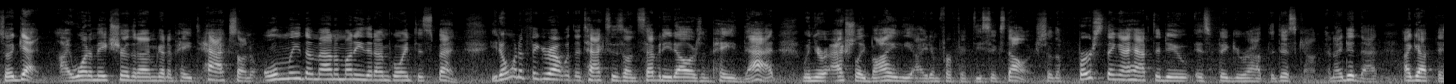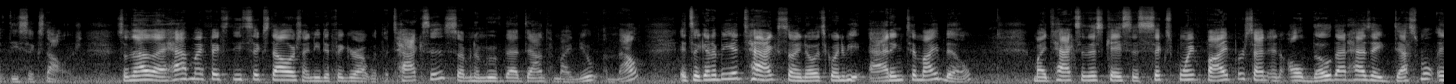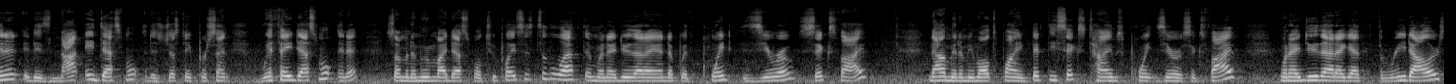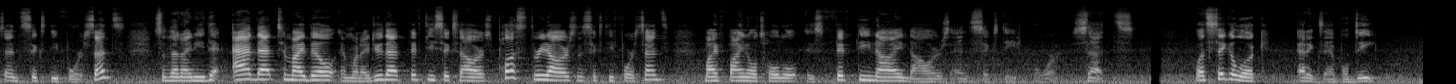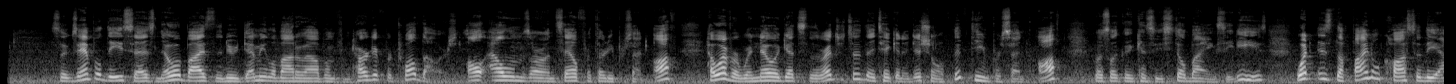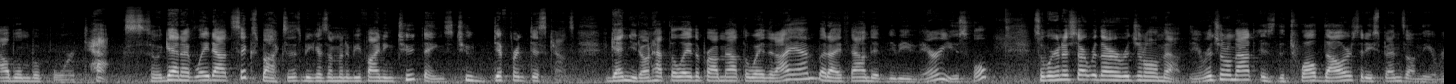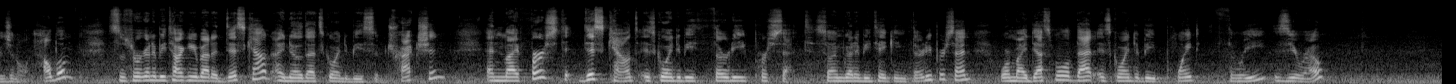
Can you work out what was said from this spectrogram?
So again, I want to make sure that I'm going to pay tax on only the amount of money that I'm going to spend. You don't want to figure out what the tax is on $70 and pay that when you're actually buying the item for $56. So the first thing I have to do is figure out the discount. And I did that. I got $56. So now that I have my $56, I need to figure out what the tax is. So I'm going to move that down to my new amount. It's going to be a tax, so I know it's going to be adding to my bill. My tax in this case is 6.5%, and although that has a decimal in it, it is not a decimal. It is just a percent with a decimal in it. So I'm going to move my decimal two places to the left, and when I do that, I end up with 0.065. Now I'm going to be multiplying 56 times 0.065. When I do that, I get $3.64. So then I need to add that to my bill. And when I do that, $56 plus $3.64, my final total is $59.64 cents. Let's take a look at example D. So example D says Noah buys the new Demi Lovato album from Target for $12. All albums are on sale for 30% off. However, when Noah gets to the register, they take an additional 15% off, most likely because he's still buying CDs. What is the final cost of the album before tax? So again, I've laid out six boxes because I'm going to be finding two things, two different discounts. Again, you don't have to lay the problem out the way that I am, but I found it to be very useful. So we're going to start with our original amount. The original amount is the $12 that he spends on the original album. Since we're going to be talking about a discount, I know that's going to be subtraction. And my first discount is going to be 30%. So I'm going to be taking 30%, or my decimal of that is going to be 0.30.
